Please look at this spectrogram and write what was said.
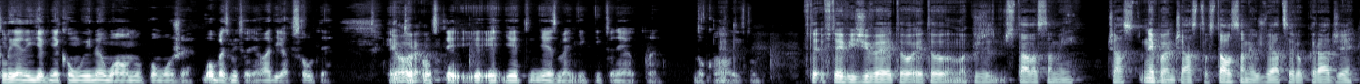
klient ide k niekomu inému a on mu pomôže. Vôbec mi to nevadí, absolútne. Je jo, to proste, je, je, je, nie sme, nikto nie je úplne dokonalý v tom. V, te, v tej výžive je to, je to akože stáva sa mi často, nepoviem často, stalo sa mi už viacerokrát, že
